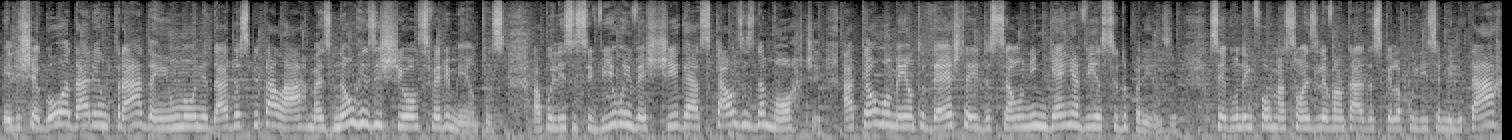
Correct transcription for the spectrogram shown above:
Ele chegou a dar entrada em uma unidade hospitalar, mas não resistiu aos ferimentos. A Polícia Civil investiga as causas da morte. Até o momento desta edição, ninguém havia sido preso. Segundo informações levantadas pela Polícia Militar,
